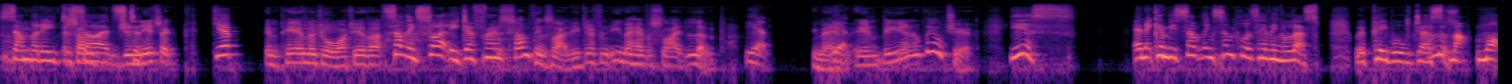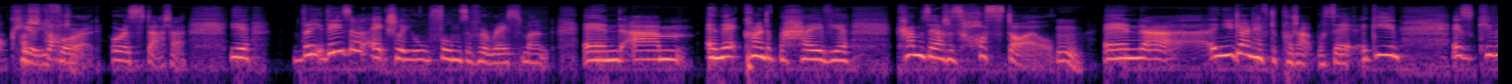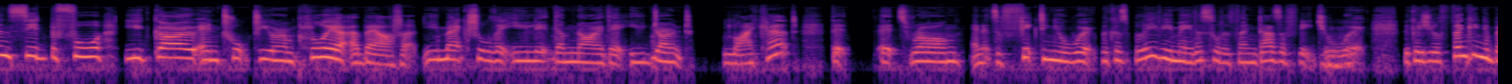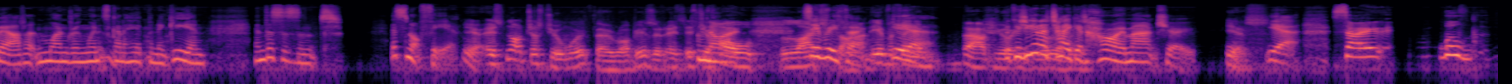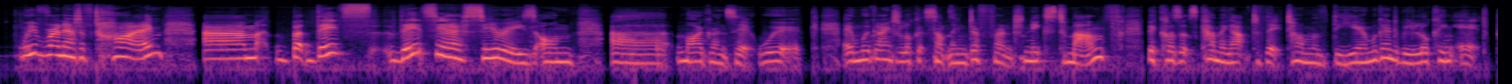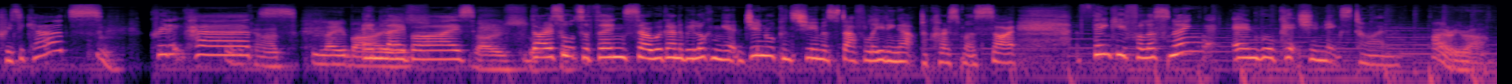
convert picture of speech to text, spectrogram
Somebody some decides to. genetic Yep. impairment or whatever, Something slightly different. something slightly different. You may have a slight limp. Yep. You may Yep. have- be in a wheelchair. Yes. And it can be something simple as having a lisp, where people just mo- mock you for it, or a stutter. Yeah, the, these are actually all forms of harassment, and um, and that kind of behaviour comes out as hostile. Hmm. And uh, and you don't have to put up with that. Again, as Kevin said before, you go and talk to your employer about it. You make sure that you let them know that you don't like it, that it's wrong and it's affecting your work because believe you me, this sort of thing does affect your mm-hmm. work because you're thinking about it and wondering when it's going to happen again. And this isn't, it's not fair. Yeah, it's not just your work though, Robbie, is it? It's, it's your No. whole lifestyle. everything. Everything Yeah. about your Because you're going to take it home, aren't you? Yes. Yeah. So, well, we've run out of time, um, but that's that's our series on uh, migrants at work, and we're going to look at something different next month because it's coming up to that time of the year, and we're going to be looking at Prezzy cards. Credit cards, Cards, lay-bys, and lay-bys, those sorts those of- sorts of things. So we're going to be looking at general consumer stuff leading up to Christmas. So thank you for listening, and we'll catch you next time. Haere rā.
